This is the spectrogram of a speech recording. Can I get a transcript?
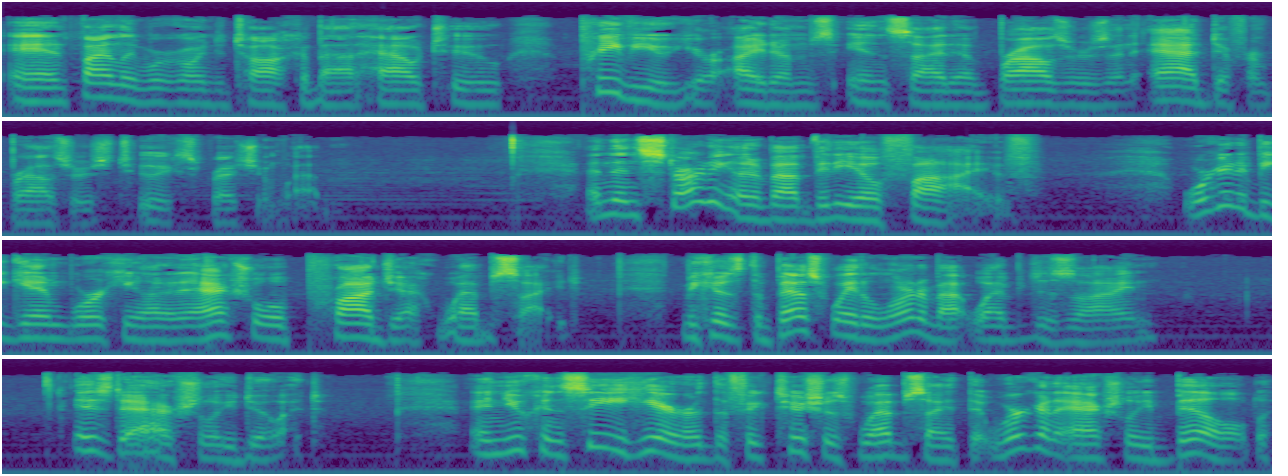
And finally, we're going to talk about how to preview your items inside of browsers and add different browsers to Expression Web. And then starting at about video 5, we're going to begin working on an actual project website because the best way to learn about web design is to actually do it. And you can see here the fictitious website that we're going to actually build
